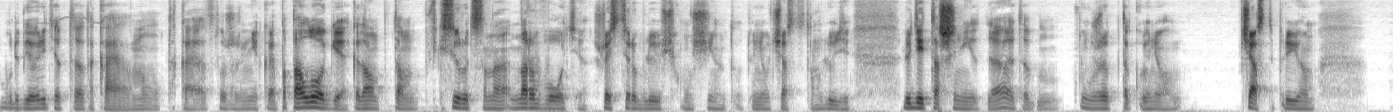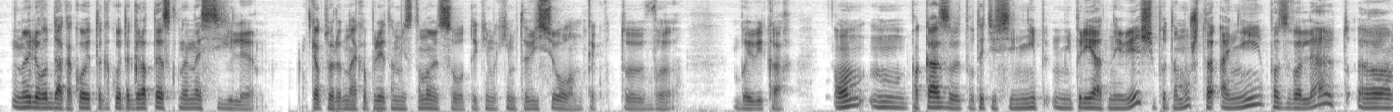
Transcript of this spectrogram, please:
будет говорить, это такая, ну, такая тоже некая патология, когда он там фиксируется на, на рвоте, шестеро блюющих мужчин, тут у него часто там люди, людей тошнит, да, это уже такой у него частый прием. Ну или вот, да, какое-то какое гротескное насилие, которое, однако, при этом не становится вот таким каким-то веселым, как вот э, в боевиках. Он показывает вот эти все неп- неприятные вещи, потому что они позволяют э,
